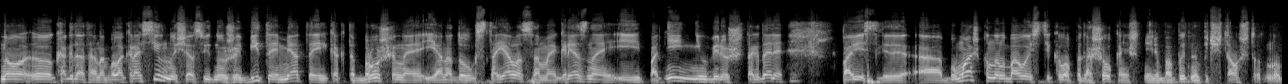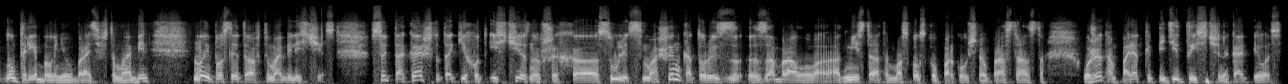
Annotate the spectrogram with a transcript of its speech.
Но э, когда-то она была красивая, но сейчас, видно, уже битая, мятая и как-то брошенная, и она долго стояла, самая грязная, и под ней не уберешь и так далее повесили а, бумажку на лобовое стекло, подошел, конечно, мне любопытно, почитал, что ну, ну, требование убрать автомобиль. Ну и после этого автомобиль исчез. Суть такая, что таких вот исчезнувших а, с улиц машин, которые забрал администратор московского парковочного пространства, уже там порядка пяти тысяч накопилось.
